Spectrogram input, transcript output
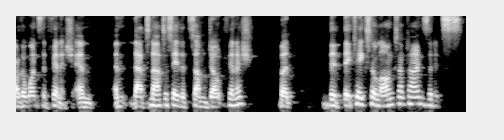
are the ones that finish, and and that's not to say that some don't finish, but that they take so long sometimes that it's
